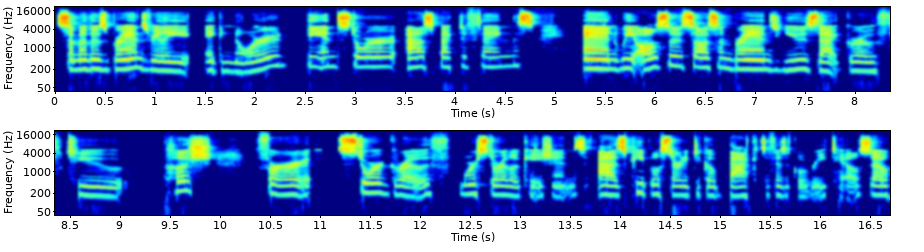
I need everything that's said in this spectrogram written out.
some of those brands really ignored the in-store aspect of things. And we also saw some brands use that growth to push for store growth, more store locations as people started to go back to physical retail. So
